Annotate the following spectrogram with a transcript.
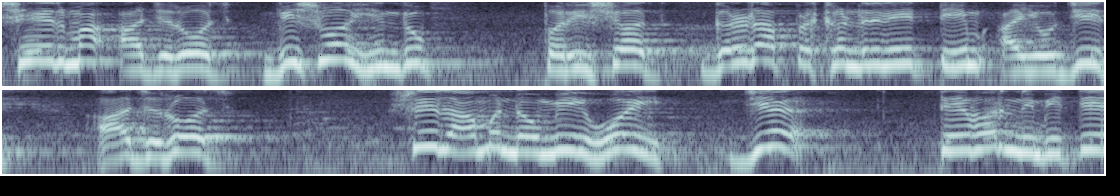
શહેરમાં આજરોજ વિશ્વ હિન્દુ પરિષદ ગરડા પ્રખંડની ટીમ આયોજિત આજરોજ શ્રી રામનવમી હોય જે તહેવાર નિમિત્તે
